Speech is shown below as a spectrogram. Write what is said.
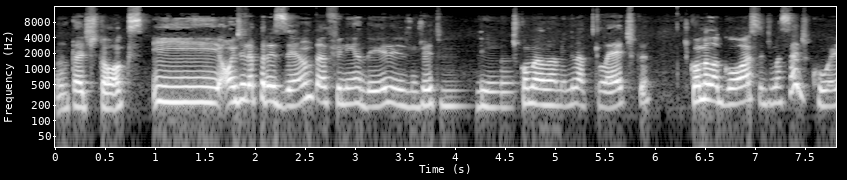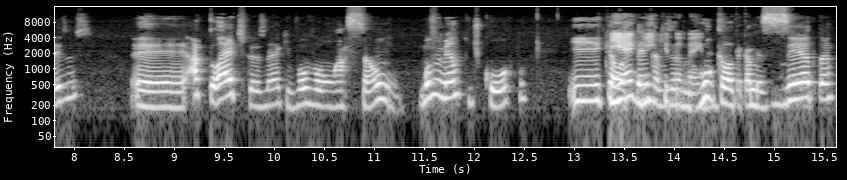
um TED Talks, e onde ele apresenta a filhinha dele de um jeito lindo, de como ela é uma menina atlética, de como ela gosta de uma série de coisas é, atléticas, né, que envolvam ação, movimento de corpo, e que e ela é tem camiseta também, Hulk, né? ela tem camiseta.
